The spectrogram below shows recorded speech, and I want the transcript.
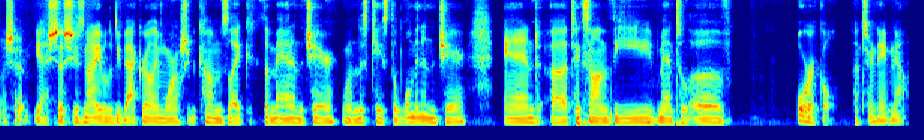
Oh shit. Yeah, so she's not able to be Batgirl anymore. She becomes like the man in the chair, well, in this case, the woman in the chair, and uh, takes on the mantle of Oracle. That's her name now.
